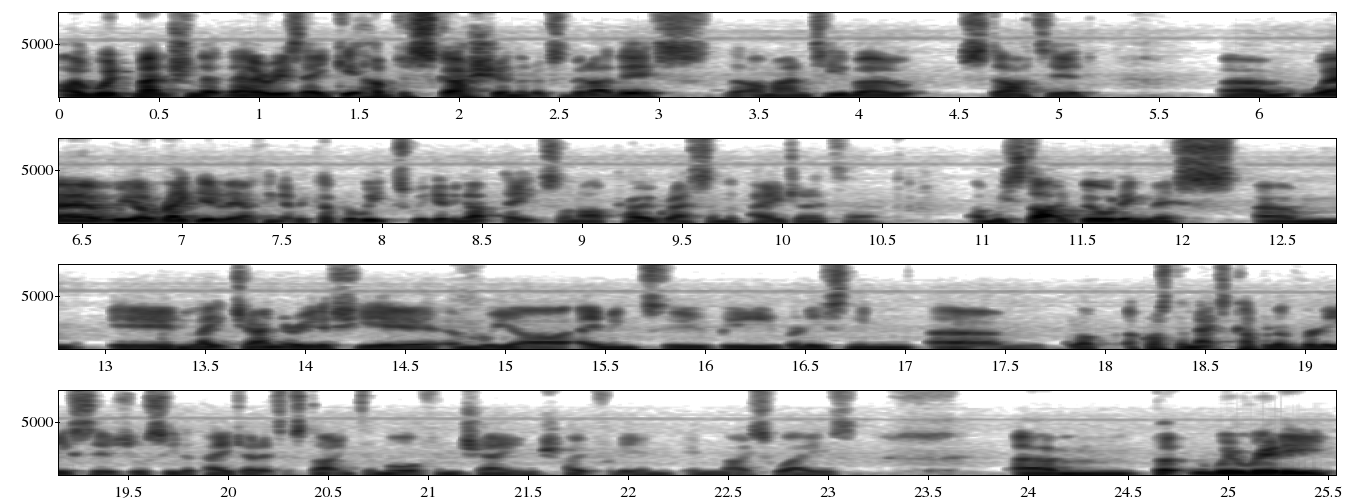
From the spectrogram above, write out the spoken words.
I would mention that there is a GitHub discussion that looks a bit like this that Armand Thibault started, um, where we are regularly, I think every couple of weeks, we're giving updates on our progress on the page editor. And we started building this um, in late January this year, and we are aiming to be releasing um, across the next couple of releases. You'll see the page editor starting to morph and change, hopefully in, in nice ways. Um, but we're really,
